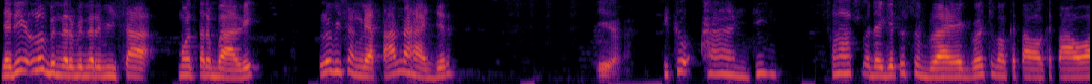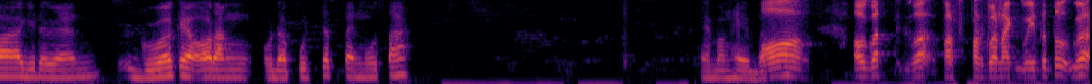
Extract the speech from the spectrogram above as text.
Jadi lu bener-bener bisa muter balik, lu bisa ngeliat tanah anjir. Iya. Itu anjing. Fuck, udah gitu sebelahnya gue cuma ketawa-ketawa gitu kan. Gue kayak orang udah pucet, pengen mutah. Emang hebat. Oh, oh gua gua pas pas gua naik gua itu tuh gua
